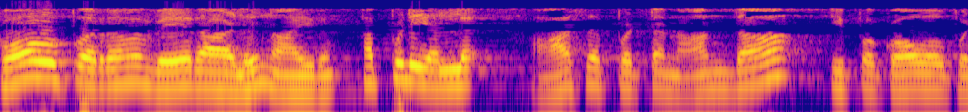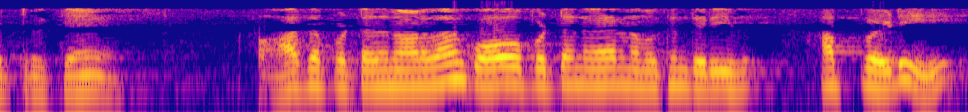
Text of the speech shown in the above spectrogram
கோவப்படுறவன் வேற ஆளுன்னு ஆயிரும். அப்படி அல்ல. ஆசைப்பட்ட நான் தான் இப்ப கோவப்பட்டிருக்கேன். ஆசைப்பட்டதுனாலதான் கோவப்பட்டேன்னு வேற நமக்கும் தெரியுது. அப்படி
